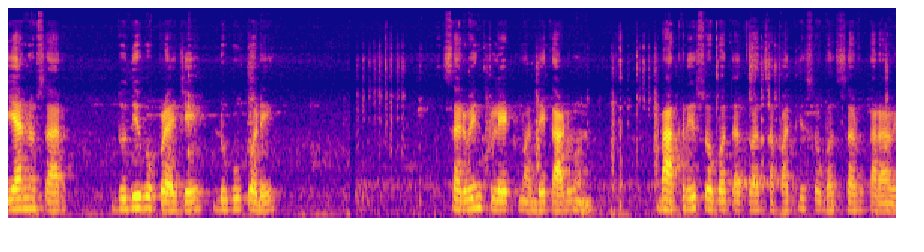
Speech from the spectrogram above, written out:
यानुसार दुधी भोपळ्याचे डुबुकडे सर्विंग प्लेटमध्ये काढून भाकरीसोबत अथवा चपातीसोबत सर्व करावे.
